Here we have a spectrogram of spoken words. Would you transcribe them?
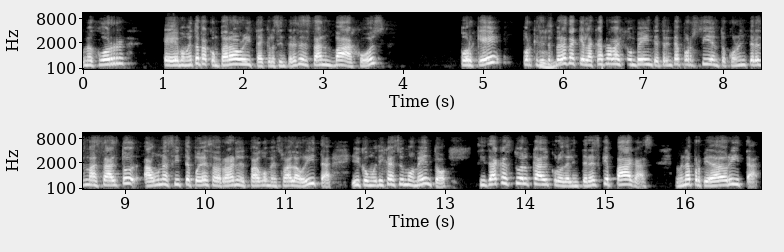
mejor momento para comprar ahorita, que los intereses están bajos. ¿Por qué? Porque si te esperas a que la casa baje un 20, 30% con un interés más alto, aún así te puedes ahorrar en el pago mensual ahorita. Y como dije hace un momento, si sacas tú el cálculo del interés que pagas en una propiedad ahorita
